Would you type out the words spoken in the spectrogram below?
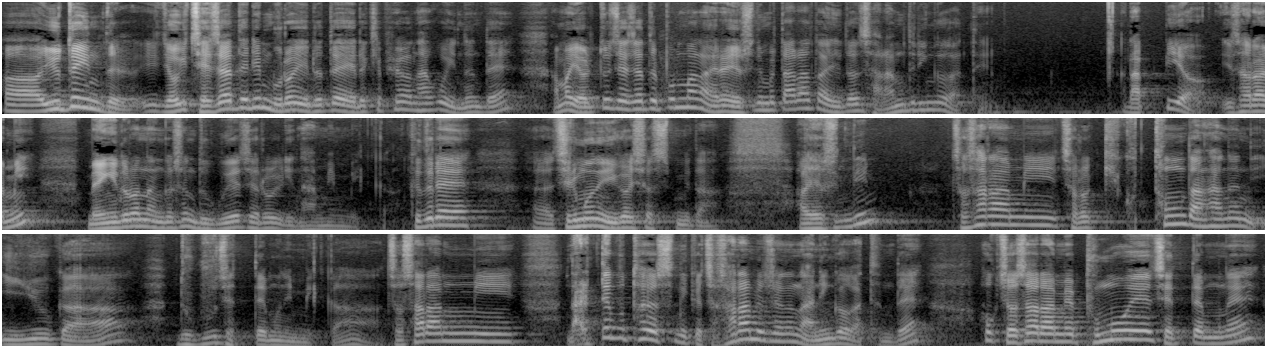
어, 유대인들 여기 제자들이 물어 이르되 이렇게 표현하고 있는데 아마 열두 제자들뿐만 아니라 예수님을 따라다니던 사람들인 것 같아요. 랍비여 이 사람이 맹인으로 난 것은 누구의 죄를 인함입니까? 그들의 어, 질문은 이것이었습니다. 아 예수님 저 사람이 저렇게 고통당하는 이유가 누구 죄 때문입니까? 저 사람이 날 때부터였으니까 저 사람의 죄는 아닌 것 같은데 혹 저 사람의 부모의 죄 때문에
